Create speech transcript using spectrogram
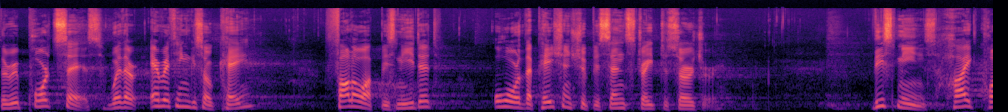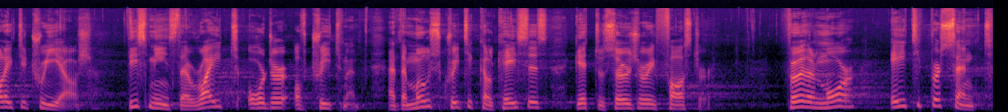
The report says whether everything is okay, follow-up is needed, or the patient should be sent straight to surgery. This means high-quality triage. This means the right order of treatment, and the most critical cases get to surgery faster. Furthermore, 80%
